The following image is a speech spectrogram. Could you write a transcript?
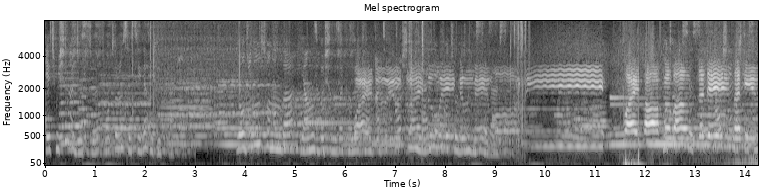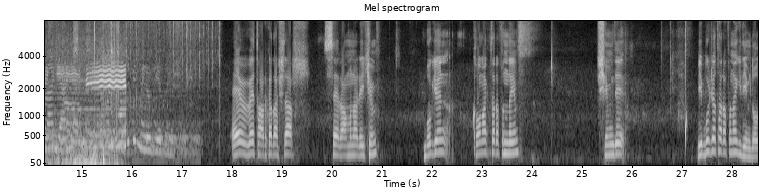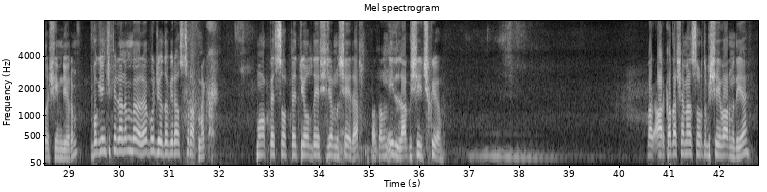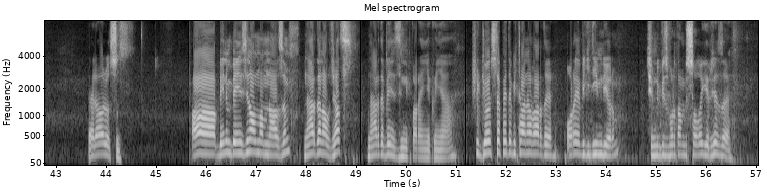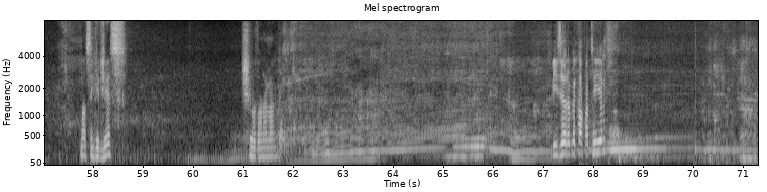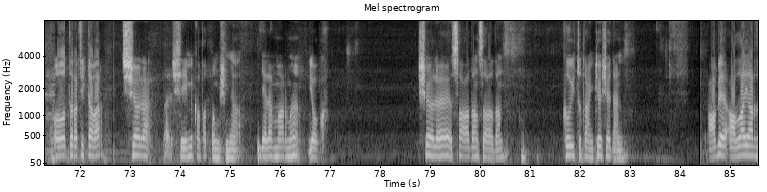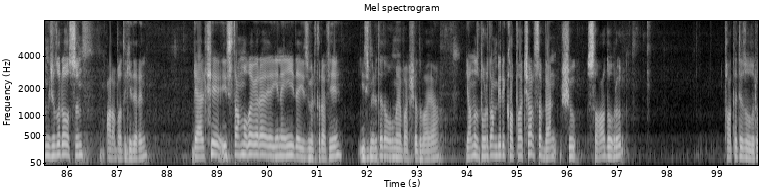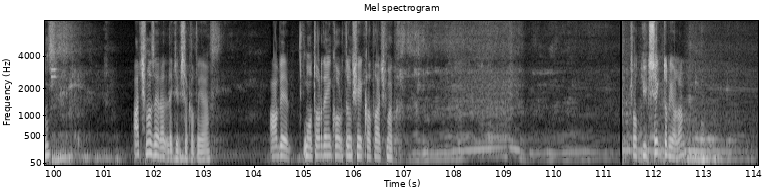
Geçmişin acısı motorun sesiyle hafifler. Yolculuğun sonunda yalnız başınıza kalırken artık her şeyin yerli yerine oturduğunu hissedersin. Why talk Motorun about sesi the her şeyin that üstesinden gelmiş gibi bir melodiye dönüşür. Evet arkadaşlar, selamun aleyküm. Bugün konak tarafındayım. Şimdi bir Buca tarafına gideyim dolaşayım diyorum. Bugünkü planım böyle. Buca'da biraz tur atmak. Muhabbet, sohbet, yolda yaşayacağımız şeyler. Bakalım illa bir şey çıkıyor. Bak arkadaş hemen sordu bir şey var mı diye. Helal olsun. Aa benim benzin almam lazım. Nereden alacağız? Nerede benzinlik var en yakın ya? Şu Göztepe'de bir tane vardı. Oraya bir gideyim diyorum. Şimdi biz buradan bir sola gireceğiz de. Nasıl gireceğiz? Şuradan hemen. Vizörümü kapatayım. O trafik de var. Şöyle şeyimi kapatmamışım ya. Gelen var mı? Yok. Şöyle sağdan sağdan. Kuyu tutan köşeden. Abi Allah yardımcıları olsun arabadakilerin. Gerçi İstanbul'a göre yine iyi de İzmir trafiği. İzmir'de de olmaya başladı bayağı. Yalnız buradan biri kapı açarsa ben şu sağa doğru patates olurum. Açmaz herhalde kimse kapı ya. Abi motorda en korktuğum şey kapı açmak. Çok yüksek duruyor lan.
